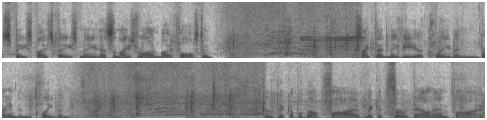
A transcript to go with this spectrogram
space by space made. That's a nice run by Fallston. Looks like that may be a Clavin, Brandon Clavin. Going to pick up about five, make it third down and five.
